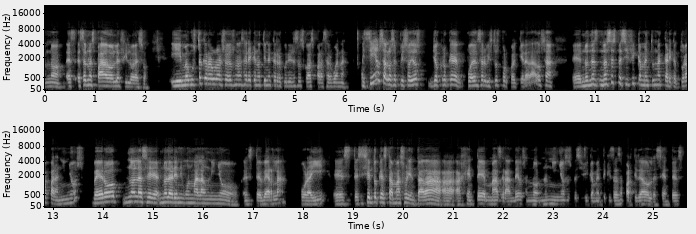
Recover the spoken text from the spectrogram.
no, es, es una espada doble filo eso. Y me gusta que Regular Show es una serie que no tiene que recurrir a esas cosas para ser buena. Y sí, o sea, los episodios yo creo que pueden ser vistos por cualquier edad, o sea, eh, no, no, es específicamente una caricatura para niños, pero no le, hace, no le haría ningún mal a un niño este, verla por ahí. Este, sí siento que está más orientada a, gente más grande, o sea, no, no, niños específicamente, quizás a partir de adolescentes.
